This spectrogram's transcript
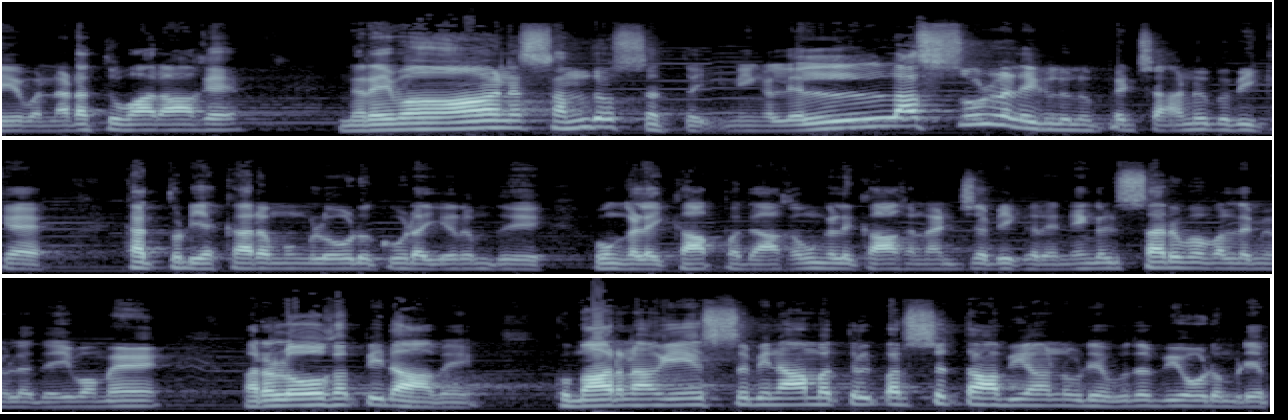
தேவன் நடத்துவாராக. நிறைவான சந்தோஷத்தை நீங்கள் எல்லா சூழ்நிலைகளிலும் பெற்று அனுபவிக்க கத்துடைய கரம் உங்களோடு கூட இருந்து உங்களை காப்பதாக உங்களுக்காக நான் ஜபிக்கிறேன். எங்கள் சர்வ வல்லமையுள்ள தெய்வமே பரலோக பிதாவே குமாரனாக இயேசுவி நாமத்தில் பர்சுத்தாவியானுடைய உதவியோடு உடைய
